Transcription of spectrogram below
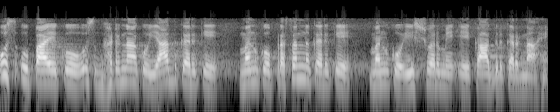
उस उपाय को, उस घटना को याद करके मन को प्रसन्न करके मन को ईश्वर में एकाग्र करना है।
